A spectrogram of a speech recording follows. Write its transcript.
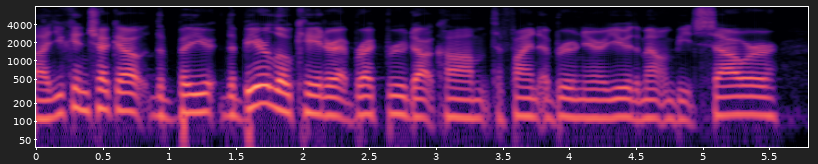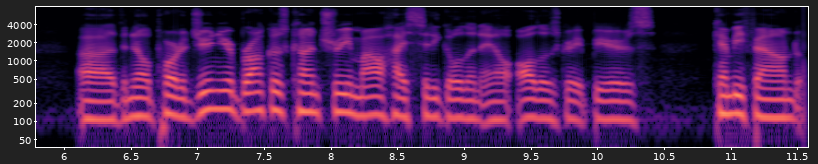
Uh, you can check out the beer, the beer locator at breckbrew.com to find a brew near you. The Mountain Beach Sour, uh, Vanilla Porter Jr., Broncos Country, Mile High City Golden Ale, all those great beers can be found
